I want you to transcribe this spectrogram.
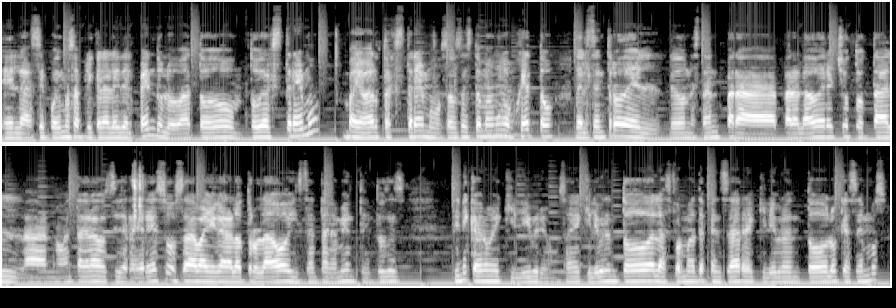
eh, la, se podemos aplicar la ley del péndulo, ¿va? Todo, todo extremo va a llevar a otro extremo. O sea, ustedes toman un objeto del centro del, de donde están para, para el lado derecho total a 90 grados y de regreso, o sea, va a llegar al otro lado instantáneamente. Entonces, tiene que haber un equilibrio, o sea, equilibrio en todas las formas de pensar, equilibrio en todo lo que hacemos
